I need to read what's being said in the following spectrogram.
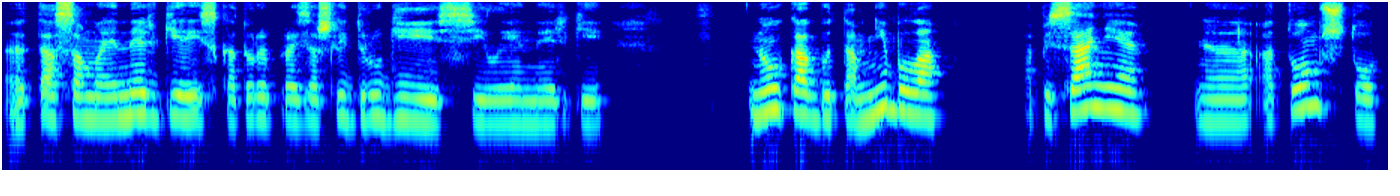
э, та самая энергия, из которой произошли другие силы энергии. Но как бы там ни было, описание э, о том, что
